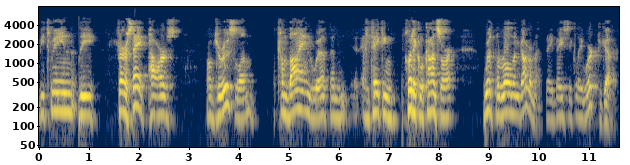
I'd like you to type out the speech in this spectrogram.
between the Pharisaic powers of Jerusalem combined with and, and taking political consort with the Roman government. They basically worked together.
